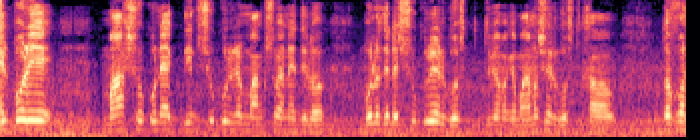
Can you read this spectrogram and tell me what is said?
এরপরে মা শকুন একদিন শুকুরের মাংস এনে দিল, বলল যে এটা শুকুরের গোস্ত, তুমি আমাকে মানুষের গোস্ত খাওয়াও। তখন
